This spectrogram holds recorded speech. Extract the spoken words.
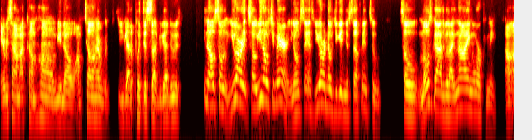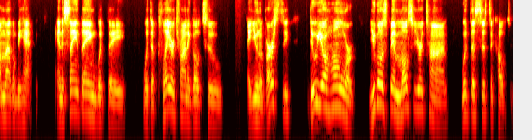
every time I come home, you know, I'm telling her, you got to put this up, you got to do this. You know, so you already, so you know what you're marrying. You know what I'm saying? So you already know what you're getting yourself into. So most guys be like, no, nah, ain't gonna work for me. I'm not gonna be happy. And the same thing with the with the player trying to go to a university. Do your homework. You're gonna spend most of your time with the assistant coaches.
